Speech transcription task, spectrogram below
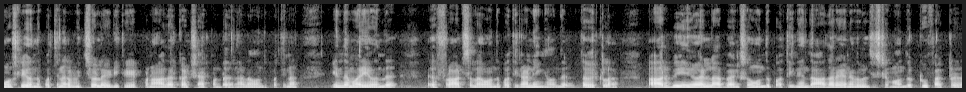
மோஸ்ட்லி வந்து பார்த்திங்கன்னா விர்ச்சுவல் ஐடி க்ரியேட் பண்ண ஆதார் கார்டு ஷேர் பண்ணுறதுனால வந்து பார்த்திங்கன்னா இந்த மாதிரி வந்து eh, ஃப்ராட்ஸ் எல்லாம் வந்து பார்த்திங்கன்னா நீங்கள் வந்து தவிர்க்கலாம். ஆர்பிஐயும் எல்லா பேங்க்ஸும் வந்து பார்த்திங்கன்னா இந்த ஆதார எனபிள் சிஸ்டம் வந்து டூ ஃபேக்டர்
